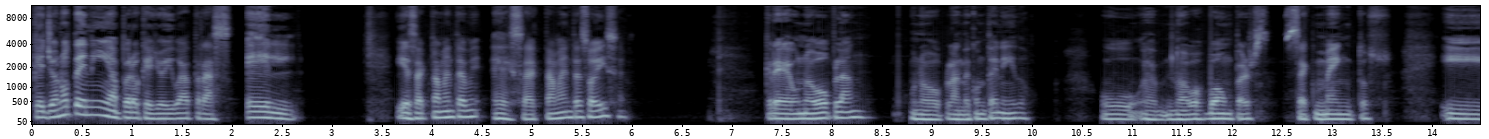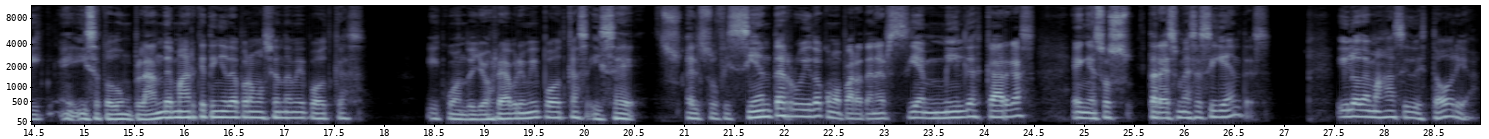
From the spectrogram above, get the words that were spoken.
que yo no tenía, pero que yo iba tras él. Y exactamente, exactamente eso hice. Creé un nuevo plan, un nuevo plan de contenido, uh, nuevos bumpers, segmentos y e hice todo un plan de marketing y de promoción de mi podcast. Y cuando yo reabrí mi podcast hice el suficiente ruido como para tener 100 mil descargas en esos tres meses siguientes. Y lo demás ha sido historia.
